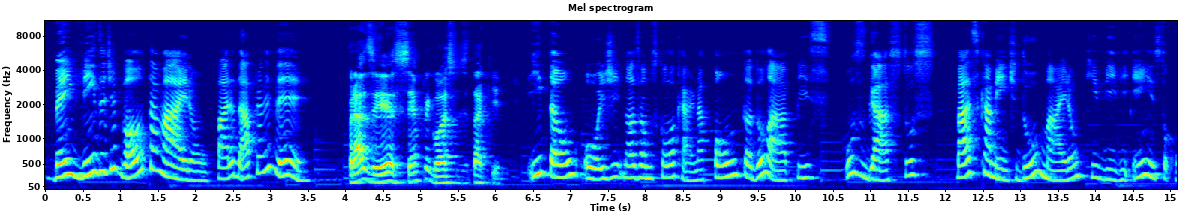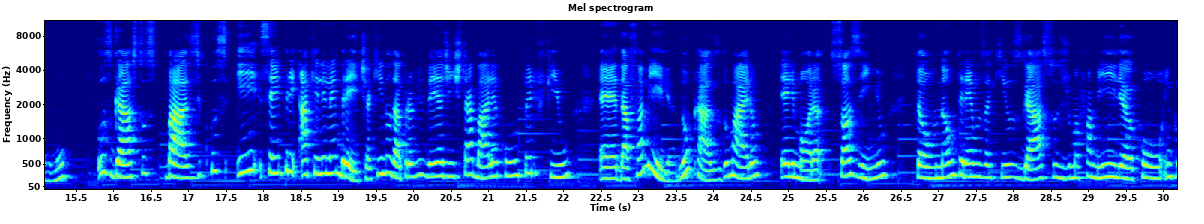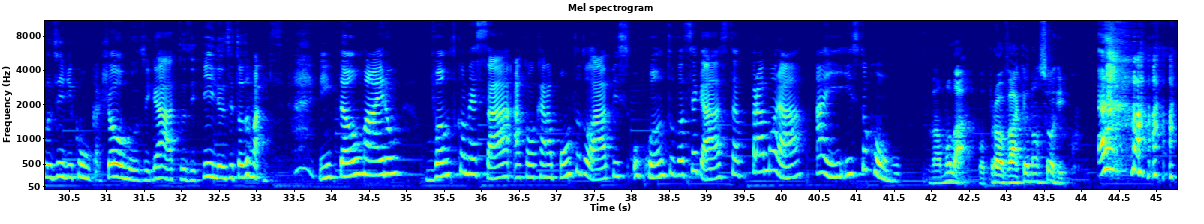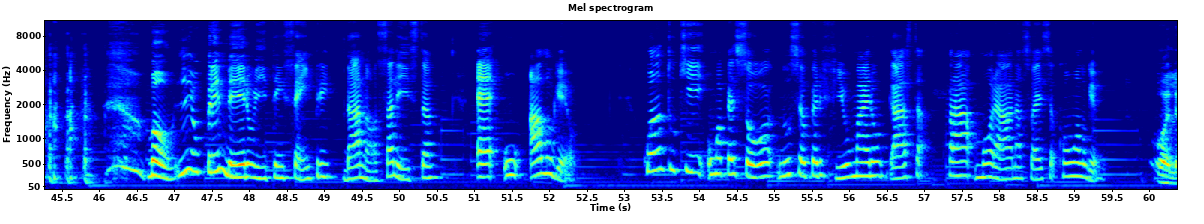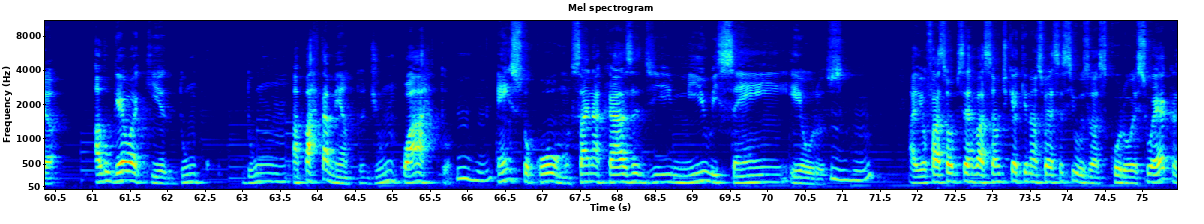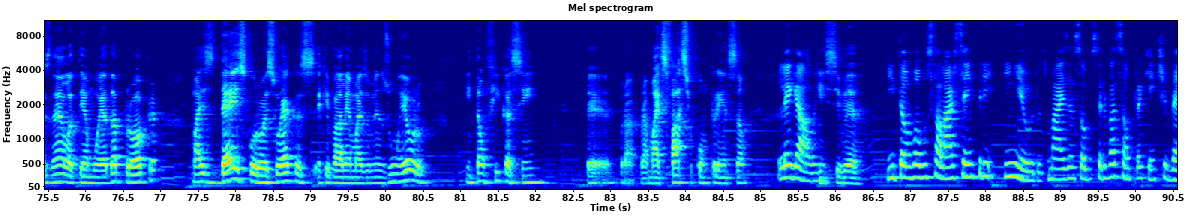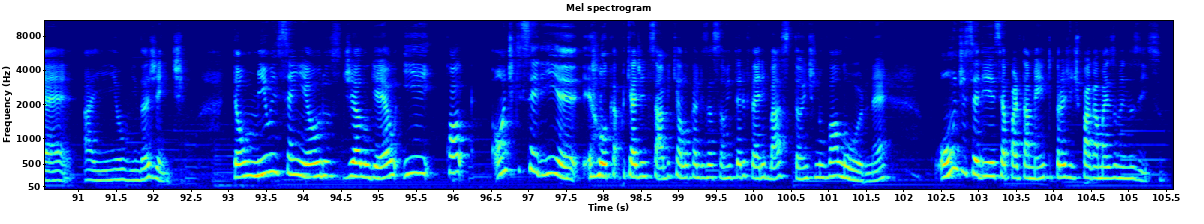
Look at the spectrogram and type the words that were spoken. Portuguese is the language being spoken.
Bem-vindo de volta, Myron, para o Dá Pra Viver. Prazer, sempre gosto de estar aqui. Então, hoje nós vamos colocar na ponta do lápis os gastos, basicamente do Myron, que vive em Estocolmo, os gastos básicos e sempre aquele lembrete. Aqui no Dá Pra Viver a gente trabalha com o perfil é, da família. No caso do Myron, ele mora sozinho, então não teremos aqui os gastos de uma família, com inclusive com cachorros e gatos e filhos e tudo mais. Então, Myron, vamos começar a colocar na ponta do lápis o quanto você gasta para morar aí em Estocolmo. Vamos lá, vou provar que eu não sou rico. Bom, e o primeiro item sempre da nossa lista é o aluguel. Quanto que uma pessoa no seu perfil, Myron, gasta para morar na Suécia com aluguel? Olha, aluguel aqui de um de um apartamento de um quarto uhum. em Estocolmo sai na casa de 1.100 euros. Uhum. Aí eu faço a observação de que aqui na Suécia se usa as coroas suecas, né? Ela tem a moeda própria, mas 10 coroas suecas equivalem a mais ou menos um euro. Então fica assim, é, para mais fácil compreensão. Legal. Quem estiver então vamos falar sempre em euros, mas essa observação para quem estiver aí ouvindo a gente. Então, 1.100 euros de aluguel e qual, onde que seria, porque a gente sabe que a localização interfere bastante no valor, né? Onde seria esse apartamento para a gente pagar mais ou menos isso?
